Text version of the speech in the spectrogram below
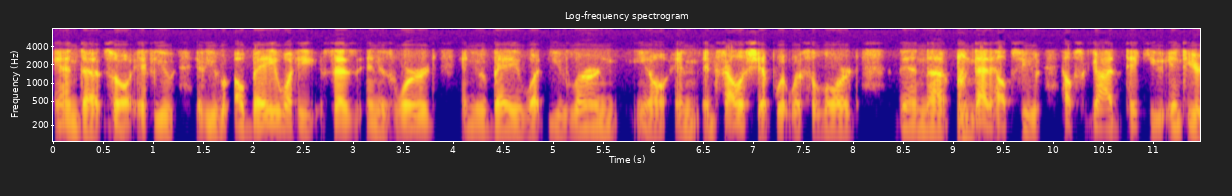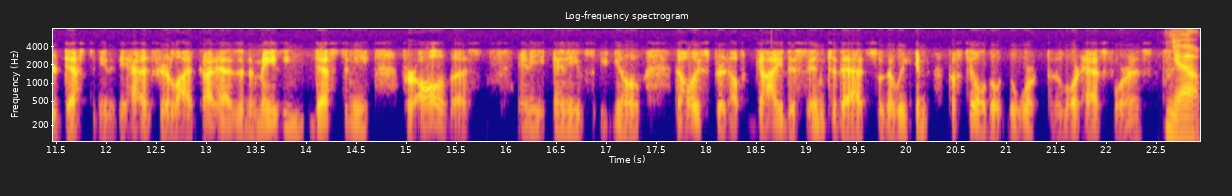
And uh, so, if you if you obey what He says in His Word, and you obey what you learn, you know, in, in fellowship with, with the Lord, then uh, that helps you helps God take you into your destiny that He has for your life. God has an amazing destiny for all of us, and he and he's you know the Holy Spirit helps guide us into that so that we can fulfill the, the work that the Lord has for us. Yeah.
